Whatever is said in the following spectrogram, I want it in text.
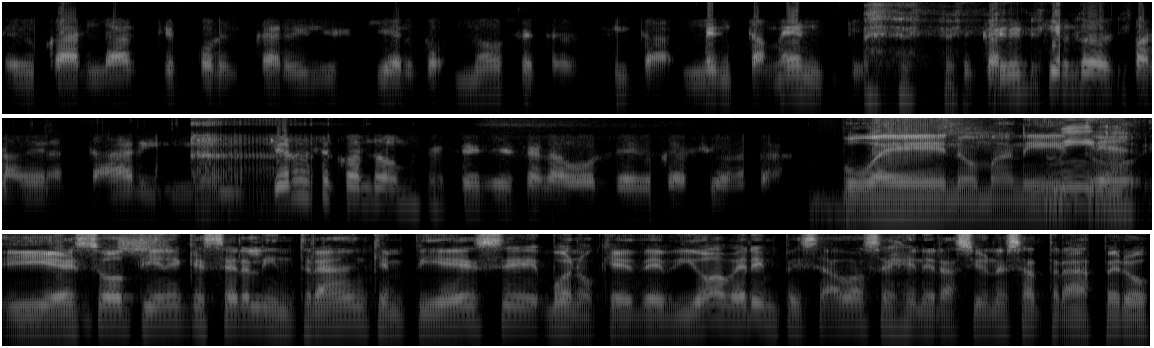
educarla que por el carril izquierdo no se transita lentamente. El carril izquierdo es para adelantar y, y yo no sé cuándo vamos a hacer esa labor de educación acá. Bueno, manito. Mira. Y eso tiene que ser el Intran que empiece, bueno, que debió haber empezado hace generaciones atrás, pero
